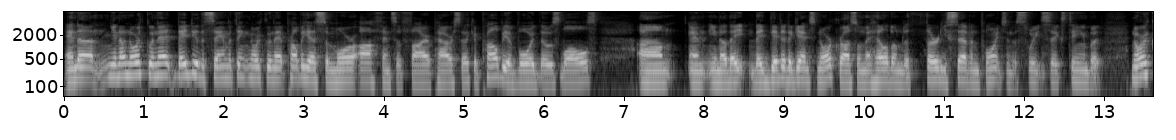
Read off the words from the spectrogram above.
And, um, you know, North Gwinnett, they do the same. I think North Gwinnett probably has some more offensive firepower, so they could probably avoid those lulls. Um, and, you know, they, they did it against Norcross when they held them to 37 points in the Sweet 16. But North,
